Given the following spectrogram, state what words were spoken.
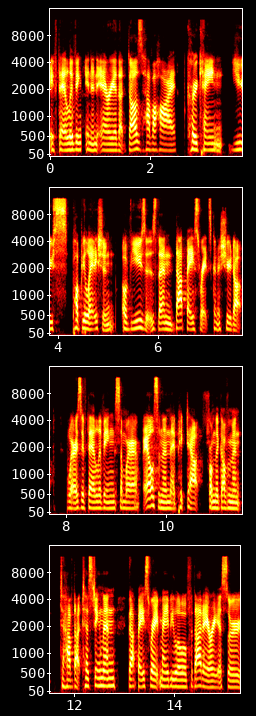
if they're living in an area that does have a high cocaine use population of users, then that base rate's going to shoot up. Whereas if they're living somewhere else and then they're picked out from the government to have that testing, then that base rate may be lower for that area. So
